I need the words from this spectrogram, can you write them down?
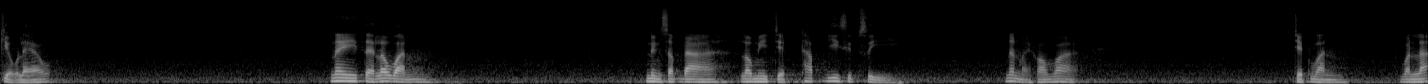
เกี่ยวแล้ว ในแต่ละวันหนึ่งสัปดาห์เรามีเจ็ดทับยี่สิบสี่นั่นหมายความว่าเจ็ดวัน วันละ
